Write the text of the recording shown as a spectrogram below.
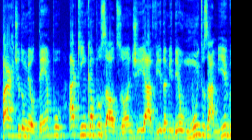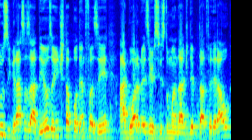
parte do meu tempo aqui em Campos Altos, onde a vida me deu muitos amigos e, graças a Deus, a gente está podendo fazer agora no exercício do mandato de deputado federal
